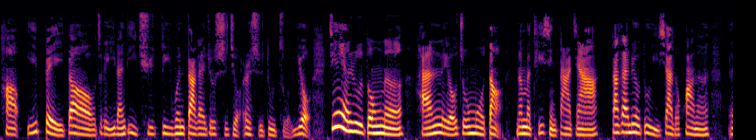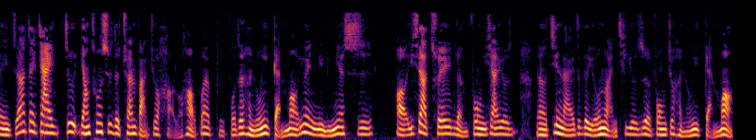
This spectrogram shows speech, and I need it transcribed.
好，以北到这个宜兰地区低温大概就十九二十度左右。今年入冬呢，寒流周末到，那么提醒大家。大概六度以下的话呢，诶，只要再加一就洋葱式的穿法就好了哈，不然否则很容易感冒，因为你里面湿。哦，一下吹冷风，一下又呃进来这个有暖气又热风，就很容易感冒。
